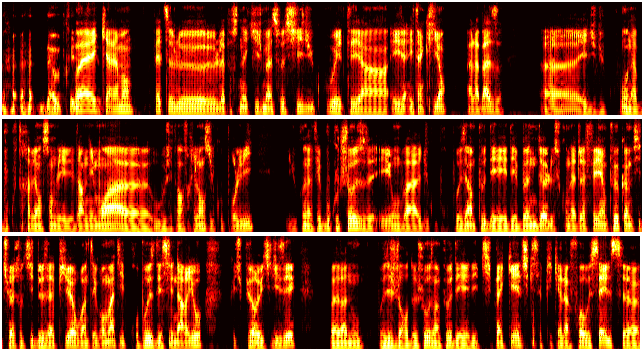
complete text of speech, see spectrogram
d'outreach. Ouais, carrément. En fait, le, la personne avec qui je m'associe, du coup, était un, est, un client à la base. Euh, et du coup, on a beaucoup travaillé ensemble les, les derniers mois euh, où j'étais en freelance du coup pour lui du coup, on a fait beaucoup de choses et on va du coup proposer un peu des, des bundles, ce qu'on a déjà fait, un peu comme si tu vas sur le site de Zapier ou Integromat, ils te proposent des scénarios que tu peux réutiliser. Bah, va nous proposer ce genre de choses, un peu des, petits packages qui s'appliquent à la fois aux sales euh,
